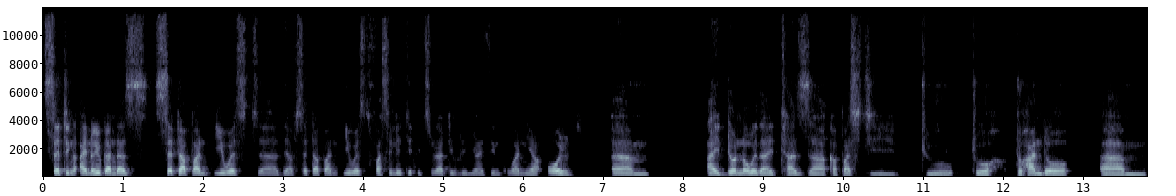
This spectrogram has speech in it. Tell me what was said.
setting, I know Uganda's set up an e-waste, uh, they have set up an e-waste facility. It's relatively new, I think one year old. Um, I don't know whether it has uh, capacity to to to handle um,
